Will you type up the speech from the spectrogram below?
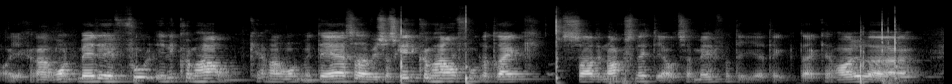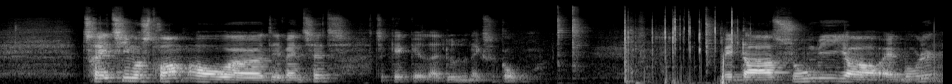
og jeg kan rende rundt med det fuld inde i København. Kan jeg rende rundt med det. Er, altså, hvis jeg skal ind i København fuld og drikke, så er det nok sådan lidt, jeg vil tage med, fordi det, der kan holde... Øh, 3 timer strøm, og øh, det er vandtæt. Til gengæld er lyden ikke så god. Men der er zoom i og alt muligt.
